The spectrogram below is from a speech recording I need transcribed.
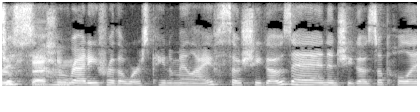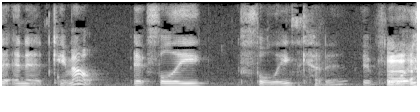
just session. ready for the worst pain of my life so she goes in and she goes to pull it and it came out it fully fully get it it fully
